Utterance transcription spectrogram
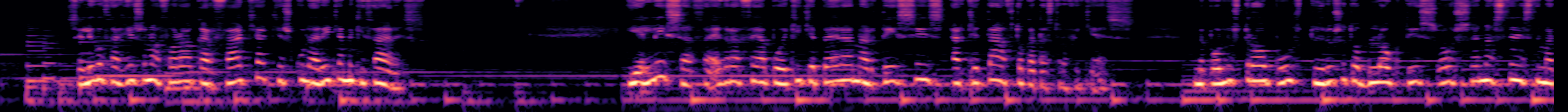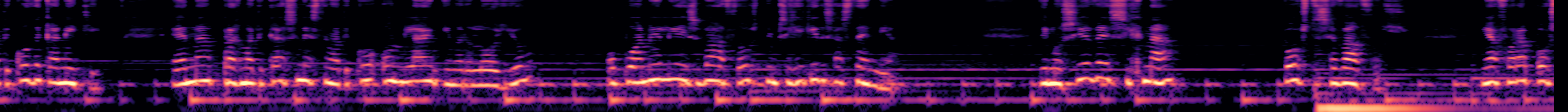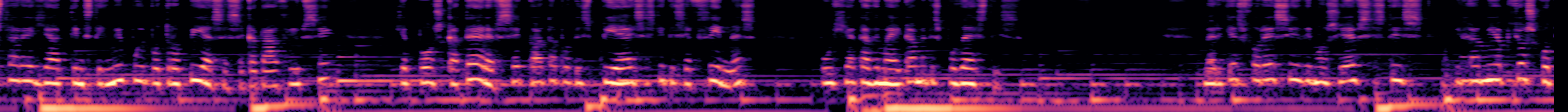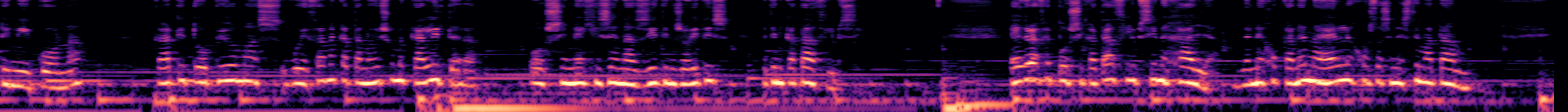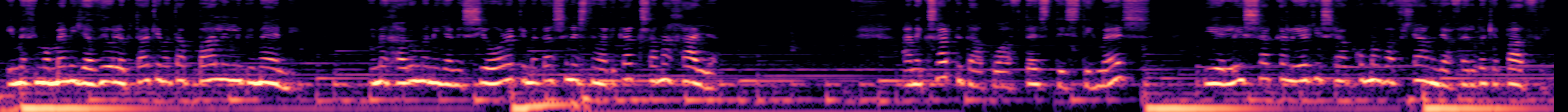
Σε λίγο θα αρχίσω να φοράω καρφάκια και σκουλαρίκια με κιθάρες». Η Ελίσσα θα έγραφε από εκεί και πέρα αναρτήσεις αρκετά αυτοκαταστροφικές. Με πολλούς τρόπους τηρούσε το blog της ως ένα συναισθηματικό δεκανίκι, ένα πραγματικά συναισθηματικό online ημερολόγιο όπου ανέλυε εις βάθος την ψυχική της ασθένεια. Δημοσίευε συχνά post σε βάθος. Μια φορά πόσταρε για την στιγμή που υποτροπίασε σε κατάθλιψη και πως κατέρευσε κάτω από τις πιέσεις και τις ευθύνες που είχε ακαδημαϊκά με τις σπουδές της. Μερικές φορές οι δημοσιεύσεις της είχαν μια πιο σκοτεινή εικόνα, κάτι το οποίο μας βοηθά να κατανοήσουμε καλύτερα πως συνέχιζε να ζει την ζωή της με την κατάθλιψη. Έγραφε πως η κατάθλιψη είναι χάλια, δεν έχω κανένα έλεγχο στα συναισθήματά μου. Είμαι θυμωμένη για δύο λεπτά και μετά πάλι λυπημένη. Είμαι χαρούμενη για μισή ώρα και μετά συναισθηματικά ξανά χάλια. Ανεξάρτητα από αυτές τις στιγμές, η Ελίσσα καλλιέργησε ακόμα βαθιά ενδιαφέροντα και πάθη.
